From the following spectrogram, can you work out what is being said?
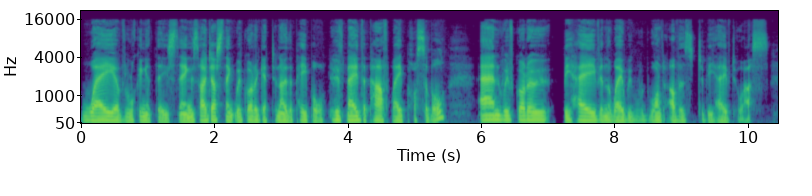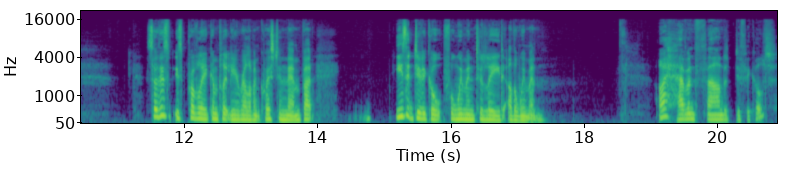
way of looking at these things. I just think we've got to get to know the people who've made the pathway possible, and we've got to behave in the way we would want others to behave to us. So this is probably a completely irrelevant question then, but is it difficult for women to lead other women? I haven't found it difficult.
